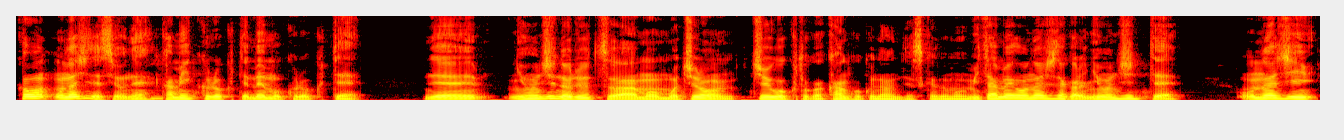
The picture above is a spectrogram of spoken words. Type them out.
顔同じですよね。髪黒くて目も黒くて。で、日本人のルーツはもうもちろん中国とか韓国なんですけども、見た目が同じだから日本人って同じ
